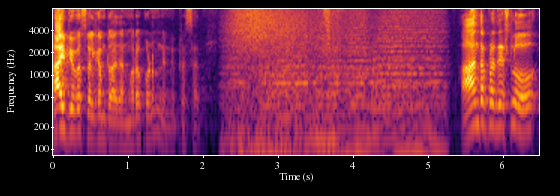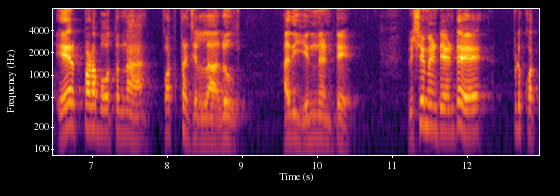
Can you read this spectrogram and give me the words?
హాయ్ వ్యూవర్స్ వెల్కమ్ టు అదన్ మరోకోణం నేను మీ ప్రసాద్. ఆంధ్రప్రదేశ్లో ఏర్పడబోతున్న కొత్త జిల్లాలు అది ఎన్నంటే విషయం ఏంటి అంటే ఇప్పుడు కొత్త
